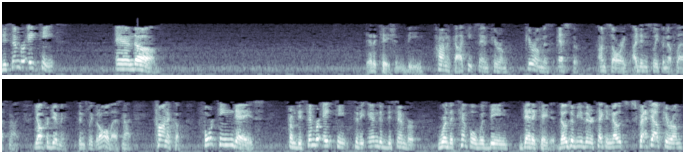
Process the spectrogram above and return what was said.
December 18th, and uh, dedication be Hanukkah. I keep saying Purim. Purim is Esther. I'm sorry, I didn't sleep enough last night. Y'all forgive me. Didn't sleep at all last night. Hanukkah. 14 days from December 18th to the end of December where the temple was being dedicated. Those of you that are taking notes, scratch out Purim.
